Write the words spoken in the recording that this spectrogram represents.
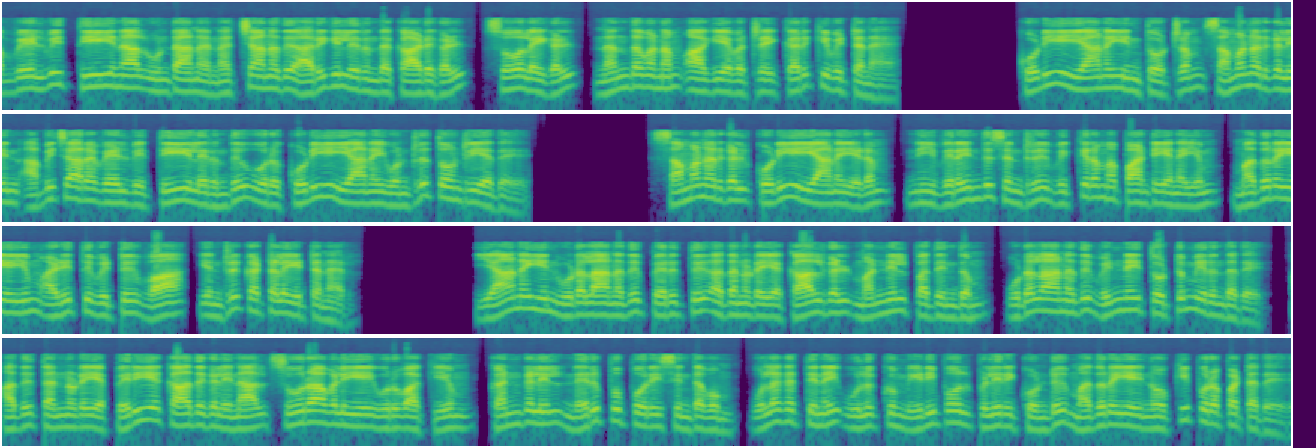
அவ்வேள்வி தீயினால் உண்டான நச்சானது அருகிலிருந்த காடுகள் சோலைகள் நந்தவனம் ஆகியவற்றை கருக்கிவிட்டன. கொடிய யானையின் தோற்றம் சமணர்களின் அபிசார வேள்வி தீயிலிருந்து ஒரு கொடிய யானை ஒன்று தோன்றியது. சமணர்கள் கொடிய யானையிடம் நீ விரைந்து சென்று விக்கிரம பாண்டியனையும் மதுரையையும் அழித்துவிட்டு வா என்று கட்டளையிட்டனர். யானையின் உடலானது பெருத்து அதனுடைய கால்கள் மண்ணில் பதிந்தும் உடலானது விண்ணை தொட்டும் இருந்தது. அது தன்னுடைய பெரிய காதுகளினால் சூறாவளியை உருவாக்கியும் கண்களில் நெருப்புப் பொறி சிந்தவும் உலகத்தினை உலுக்கும் இடிபோல் பிளிரிக்கொண்டு மதுரையை நோக்கி புறப்பட்டது.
